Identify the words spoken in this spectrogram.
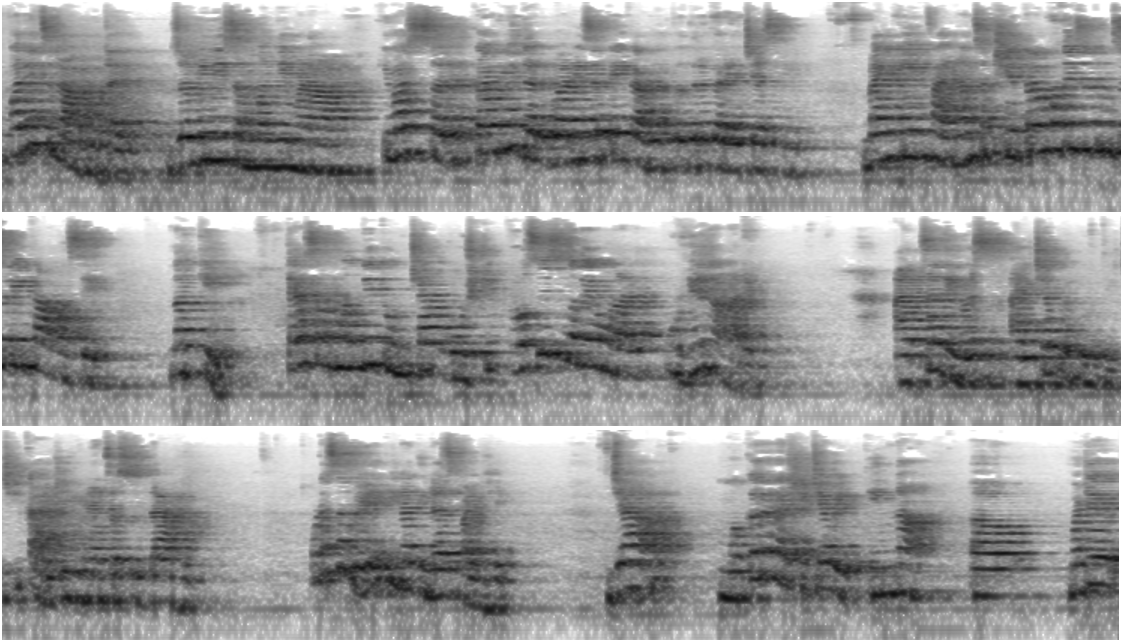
बरेच लाभ होत आहेत. जमिनी संबंधी म्हणा किंवा सरकारी दरबारी जर काही कागदपत्र करायचे असतील बँकिंग फायनान्स क्षेत्रामध्ये जर तुमचं काही काम असेल नक्की. त्या संबंधी तुमच्या गोष्टी प्रोसेस मध्ये होणार पुढे जाणार आहे आजचा दिवस आईच्या प्रकृतीची काळजी घेण्याचा सुद्धा आहे. थोडासा वेळ तिला दिलाच पाहिजे. ज्या मकर राशीच्या व्यक्तींना म्हणजे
